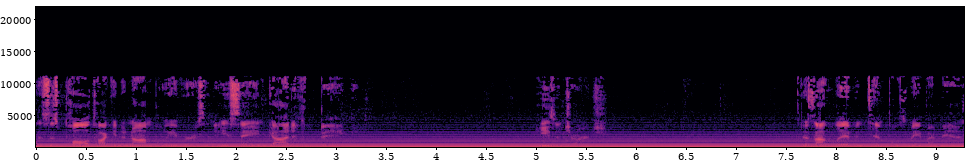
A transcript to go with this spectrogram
This is Paul talking to non believers, and he's saying God is big. He's in charge. He does not live in temples made by man,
